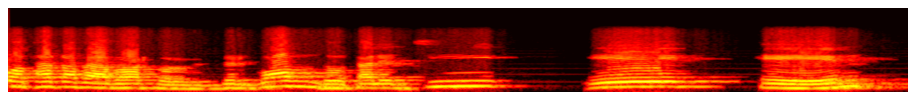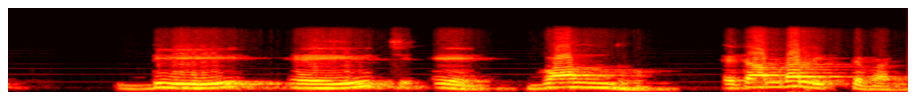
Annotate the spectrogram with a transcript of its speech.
কথাটা ব্যবহার করব গন্ধ, তাহলে G A N D H A গন্ধ, এটা আমরা লিখতে পারি।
